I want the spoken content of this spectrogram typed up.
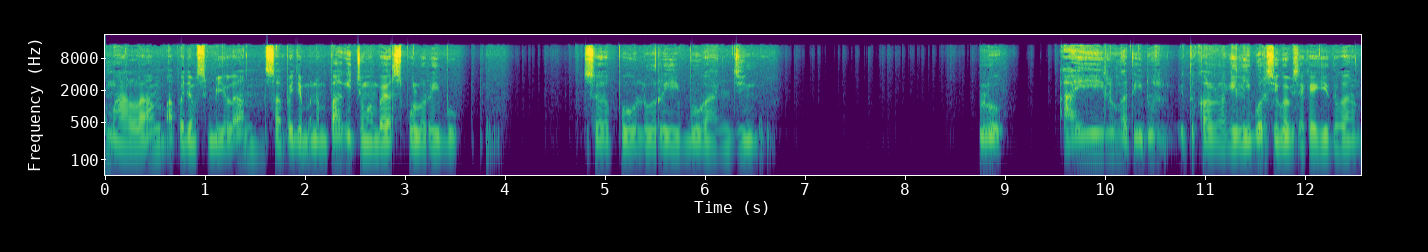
malam apa jam 9 sampai jam 6 pagi cuma bayar 10 ribu. Sepuluh ribu anjing. Lu ai lu nggak tidur. Itu kalau lagi libur sih gue bisa kayak gitu kan.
